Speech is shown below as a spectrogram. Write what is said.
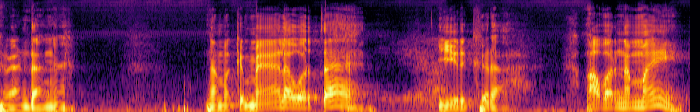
வேண்டாங்க. நமக்கு மேலே ஒருத்தர் இருக்கிறார். அவர் நம்மை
